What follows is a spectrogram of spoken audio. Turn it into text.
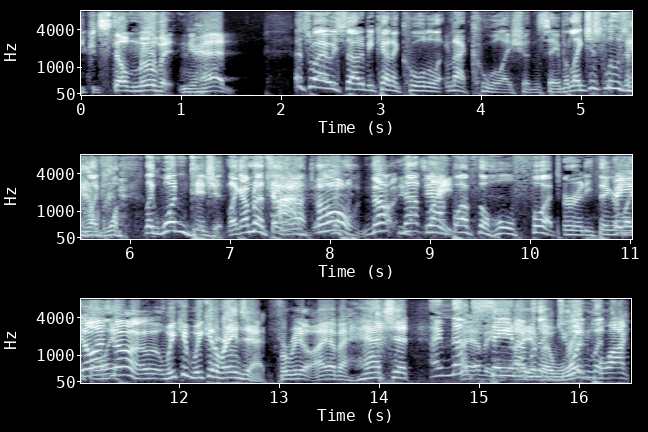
you can still move it in your head. That's why I always thought it'd be kind of cool to, not cool, I shouldn't say, but like just losing like one, like one digit. Like I'm not saying God, not, oh no, not Jay. lop off the whole foot or anything. Or Hey, like you know what? No, we can we can arrange that for real. I have a hatchet. I'm not saying I I'm gonna a do it, wooden but- block.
